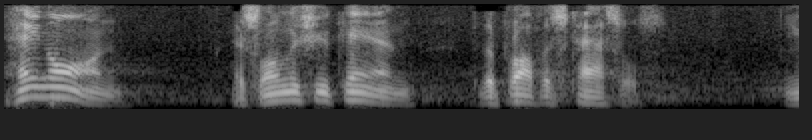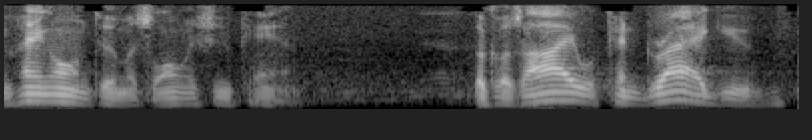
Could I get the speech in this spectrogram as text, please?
Hang on as long as you can to the prophet's tassels. You hang on to them as long as you can. Because I can drag you.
